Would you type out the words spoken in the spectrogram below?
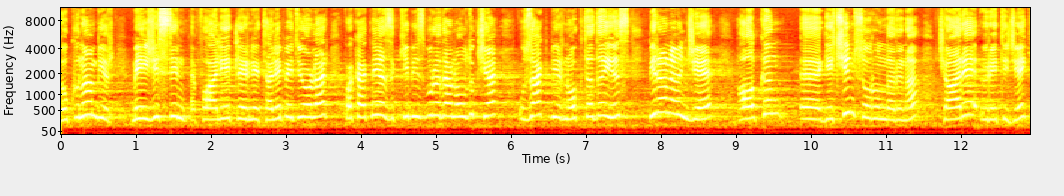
dokunan bir meclisin faaliyetlerini talep ediyorlar. Fakat ne yazık ki biz buradan oldukça uzak bir noktadayız. Bir an önce halkın e, geçim sorunlarına çare üretecek,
